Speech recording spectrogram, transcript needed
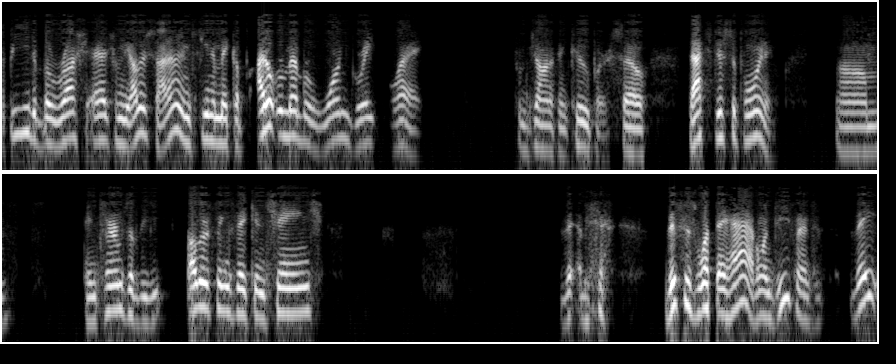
speed of the rush edge from the other side? I haven't even seen him make a. I don't remember one great play from Jonathan Cooper. So that's disappointing. Um, in terms of the other things they can change, this is what they have on defense they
